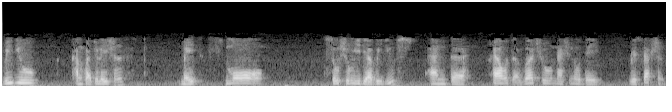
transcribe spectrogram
video congratulations, made small social media videos, and uh, held a virtual National Day reception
